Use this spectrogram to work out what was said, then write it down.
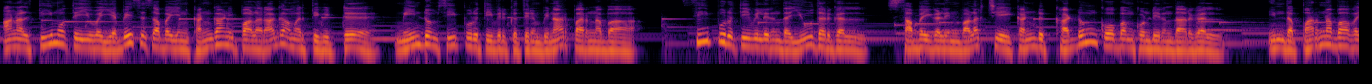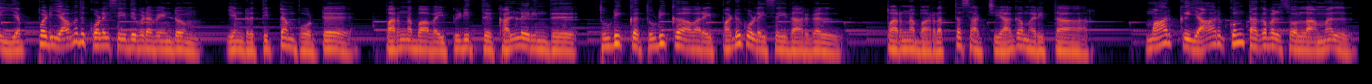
ஆனால் தீமோத்தேயுவை எபேசு சபையின் கண்காணிப்பாளராக அமர்த்திவிட்டு மீண்டும் சீப்புரு தீவிற்கு திரும்பினார் பர்ணபா. சீப்புரு தீவில் இருந்த யூதர்கள் சபைகளின் வளர்ச்சியை கண்டு கடும் கோபம் கொண்டிருந்தார்கள். இந்த பர்ணபாவை எப்படியாவது கொலை செய்துவிட வேண்டும். என்று திட்டம் போட்டு பர்ணபாவை பிடித்து கல்லெறிந்து துடிக்க துடிக்க அவரை படுகொலை செய்தார்கள். பர்ணபா இரத்த சாட்சியாக மறித்தார் மார்க்கு யாருக்கும் தகவல் சொல்லாமல்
